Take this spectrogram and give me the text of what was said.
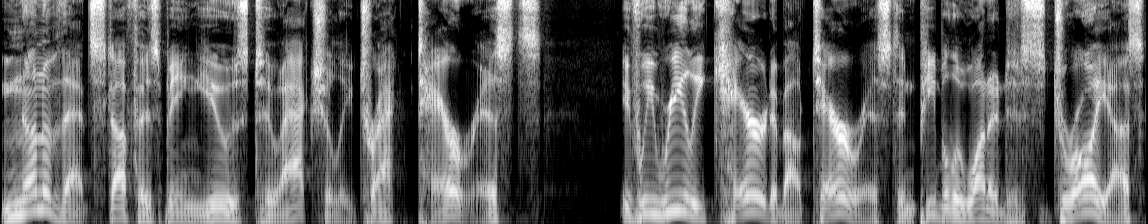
None of that stuff is being used to actually track terrorists. If we really cared about terrorists and people who wanted to destroy us,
